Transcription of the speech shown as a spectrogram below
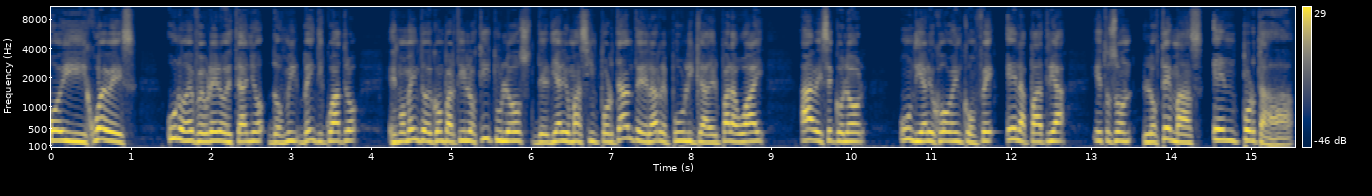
Hoy jueves 1 de febrero de este año 2024 es momento de compartir los títulos del diario más importante de la República del Paraguay, ABC Color, un diario joven con fe en la patria. Y estos son los temas en portada.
